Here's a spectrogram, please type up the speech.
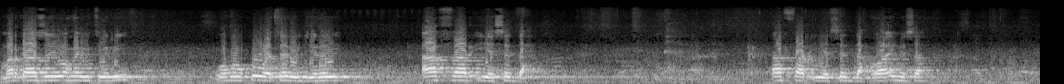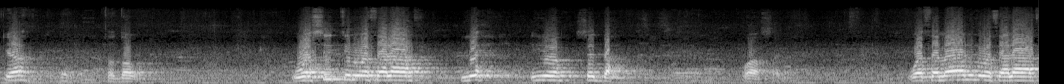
Markaasay waxay tidhi wuxuu ku watari jiray afar iyo saddex. Afar iyo saddex waa imisa? Ya? Toddoba wa sittin wa halaaث lix iyo saddex waa saga wa hamaanin wa halaaث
